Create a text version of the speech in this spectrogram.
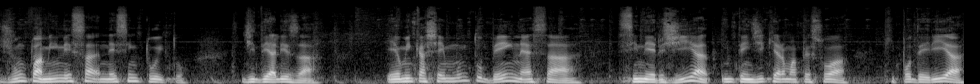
junto a mim nessa, nesse intuito de idealizar. Eu me encaixei muito bem nessa sinergia, entendi que era uma pessoa que poderia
